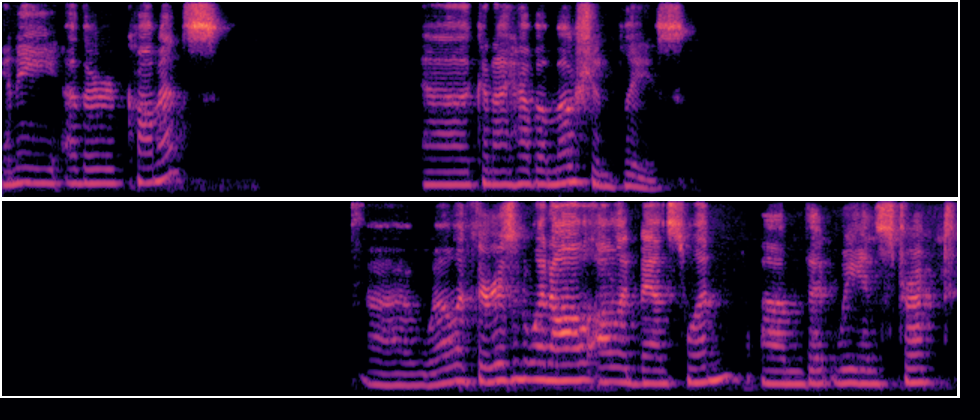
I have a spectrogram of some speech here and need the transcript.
Any other comments? Uh, Can I have a motion, please? Uh, Well, if there isn't one, I'll, I'll advance one, um, that we instruct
